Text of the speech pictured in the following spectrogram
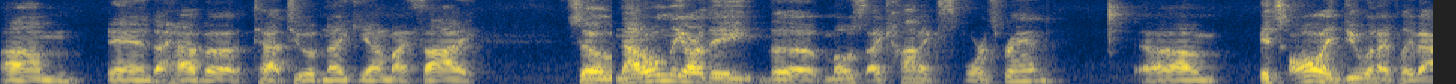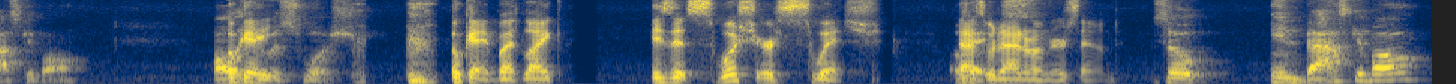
um, and I have a tattoo of Nike on my thigh. So not only are they the most iconic sports brand, um, it's all I do when I play basketball. All I Okay. do is swoosh. Okay, but like, is it swoosh or swish? That's Okay, what I don't understand. So in basketball,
